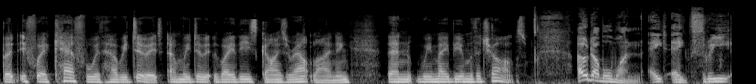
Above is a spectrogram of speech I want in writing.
But if we're careful with how we do it and we do it the way these guys are outlining, then we may be in with a chance. 011 883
